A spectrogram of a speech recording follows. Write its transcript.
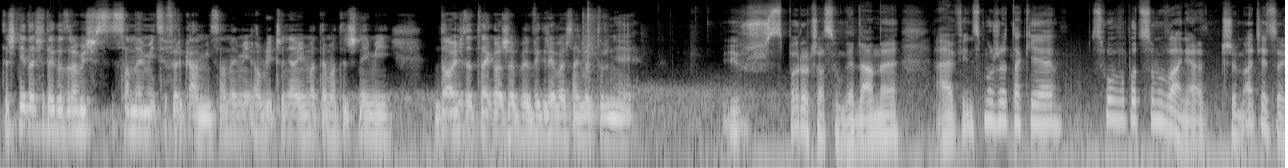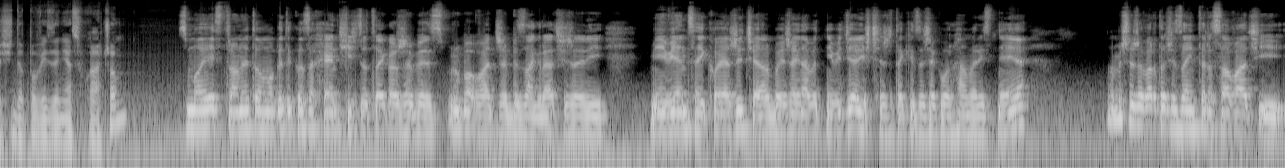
Też nie da się tego zrobić z samymi cyferkami, samymi obliczeniami matematycznymi, dojść do tego, żeby wygrywać nagle turnieje. Już sporo czasu gadamy, a więc może takie słowo podsumowania. Czy macie coś do powiedzenia słuchaczom? Z mojej strony to mogę tylko zachęcić do tego, żeby spróbować, żeby zagrać, jeżeli mniej więcej kojarzycie, albo jeżeli nawet nie wiedzieliście, że takie coś jak Warhammer istnieje, no myślę, że warto się zainteresować, i,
